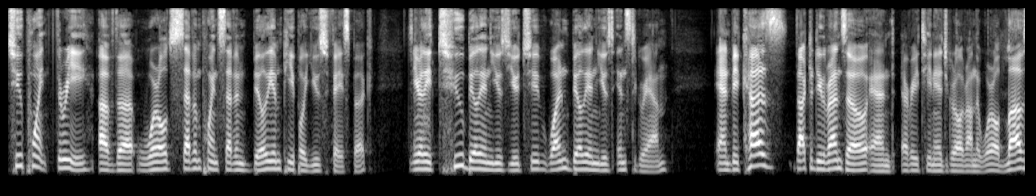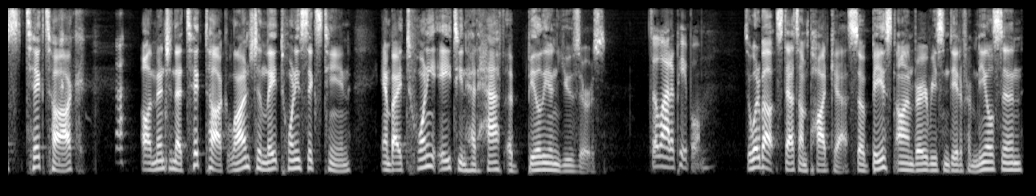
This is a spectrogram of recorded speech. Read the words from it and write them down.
2.3 of the world's 7.7 billion people use Facebook. Nearly 2 billion used YouTube, 1 billion used Instagram. And because Dr. Di Lorenzo and every teenage girl around the world loves TikTok, I'll mention that TikTok launched in late 2016 and by 2018 had half a billion users. It's a lot of people. So, what about stats on podcasts? So, based on very recent data from Nielsen,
